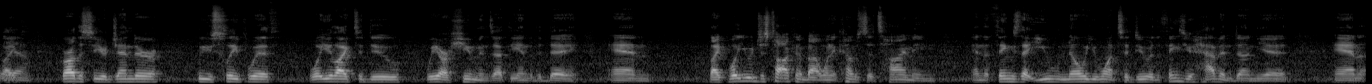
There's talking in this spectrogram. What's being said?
like Yeah. regardless of your gender who you sleep with what you like to do we are humans at the end of the day. And like what you were just talking about when it comes to timing and the things that you know you want to do or the things you haven't done yet. And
